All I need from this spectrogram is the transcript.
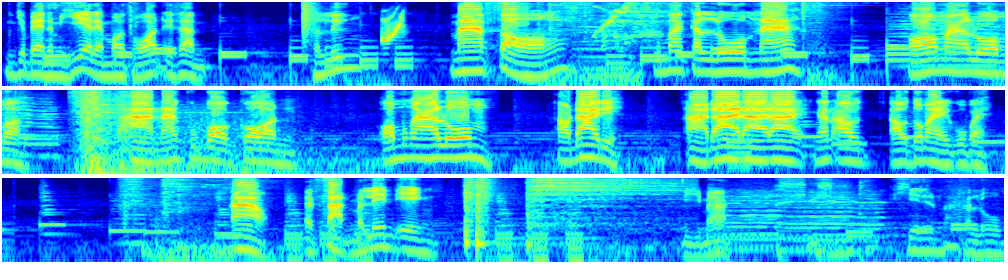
มึงจะแบนทำเฮียอะไรมอทอสไอ้สัตว์ทะลึ่ง มาสองกูมากระโลมนะ อ๋อมากระโลมเหรอะไม่ป่านะกูบอกก่อน อ๋อมึงมากระโลม เอาได้ดิ อ่าได้ได้ได้งั้นเอาเอาตัวใหม่ให้กูไป อ้าวไอสัตว์มันเล่นเอง ดีมากเฮียเล่นมากระโลม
